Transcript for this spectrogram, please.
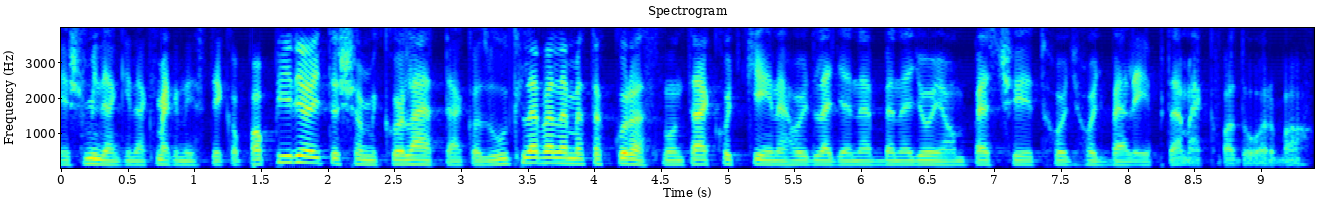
és mindenkinek megnézték a papírjait, és amikor látták az útlevelemet, akkor azt mondták, hogy kéne, hogy legyen ebben egy olyan pecsét, hogy, hogy beléptem Ecuadorba.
